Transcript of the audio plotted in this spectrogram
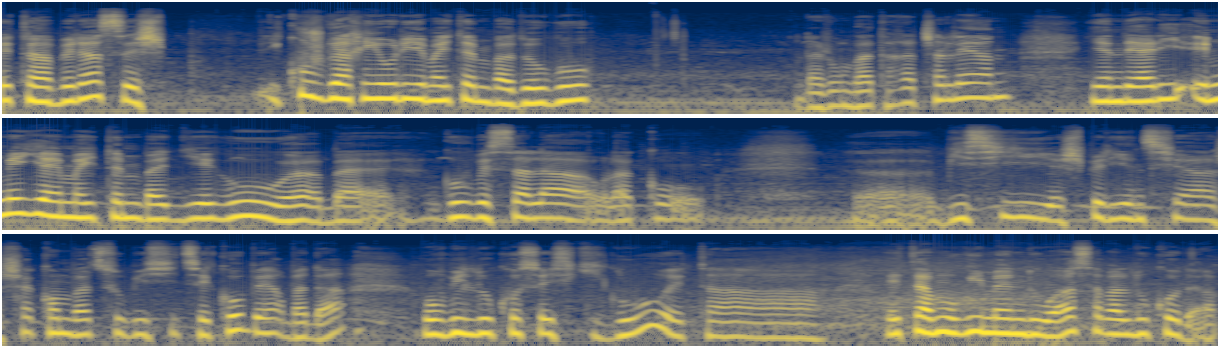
eta beraz es, ikusgarri hori emaiten badugu larun bat arratxalean jendeari emeia emaiten bat diegu uh, ba, gu bezala olako bizi esperientzia sakon batzu bizitzeko behar bada, urbilduko zaizkigu eta eta mugimendua zabalduko da.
